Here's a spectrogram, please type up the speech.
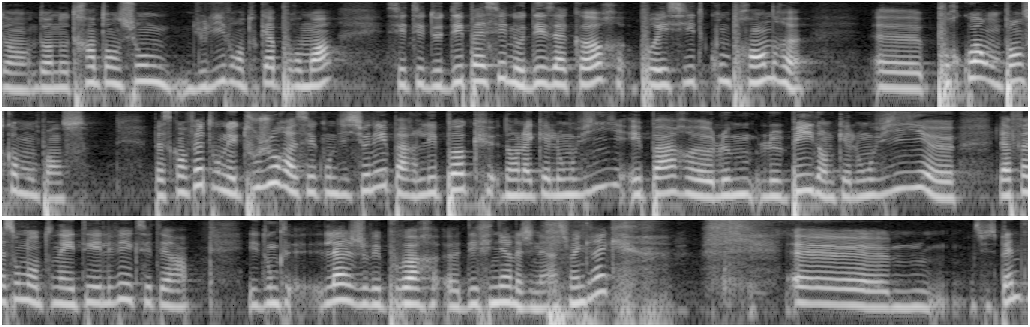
dans, dans, notre intention du livre, en tout cas pour moi, c'était de dépasser nos désaccords pour essayer de comprendre pourquoi on pense comme on pense. Parce qu'en fait, on est toujours assez conditionné par l'époque dans laquelle on vit et par euh, le, pays dans lequel on vit, euh, la façon dont on a été élevé, etc. Et donc là, je vais pouvoir euh, définir la génération Y. suspense.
